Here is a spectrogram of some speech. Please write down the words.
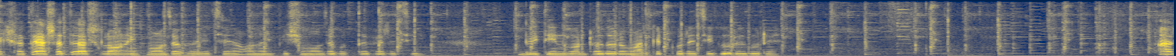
একসাথে আসাতে আসলে অনেক মজা হয়েছে, অনেক বেশি মজা করতে পেরেছি। দুই তিন ঘণ্টা ধরে মার্কেট করেছি ঘুরে ঘুরে। আর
